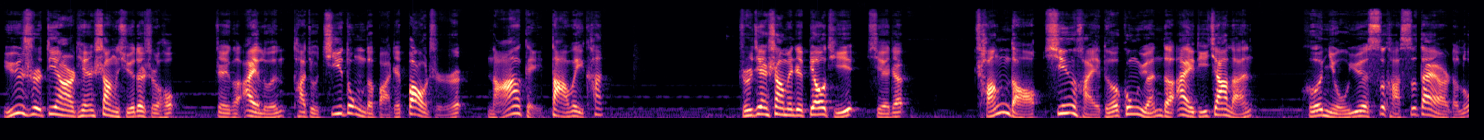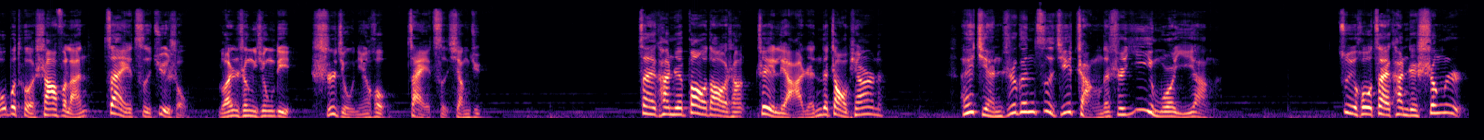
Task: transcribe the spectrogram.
于是第二天上学的时候，这个艾伦他就激动地把这报纸拿给大卫看。只见上面这标题写着：“长岛新海德公园的艾迪·加兰和纽约斯卡斯戴尔的罗伯特·沙弗兰再次聚首，孪生兄弟十九年后再次相聚。”再看这报道上这俩人的照片呢，哎，简直跟自己长得是一模一样啊！最后再看这生日，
